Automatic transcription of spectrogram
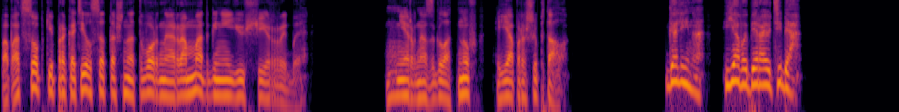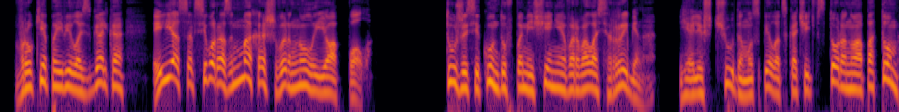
По подсобке прокатился тошнотворный аромат гниющей рыбы. Нервно сглотнув, я прошептал. «Галина, я выбираю тебя!» В руке появилась галька, и я со всего размаха швырнул ее о пол. Ту же секунду в помещение ворвалась рыбина. Я лишь чудом успел отскочить в сторону, а потом...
